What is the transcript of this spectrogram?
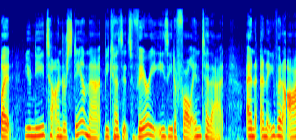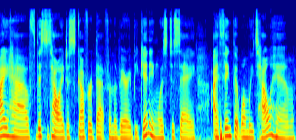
But you need to understand that because it's very easy to fall into that. And and even I have this is how I discovered that from the very beginning was to say I think that when we tell him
